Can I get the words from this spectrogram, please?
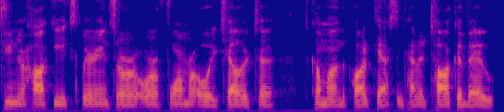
junior hockey experience or or a former OHLer to to come on the podcast and kind of talk about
